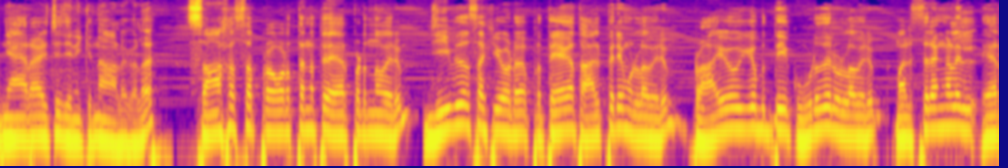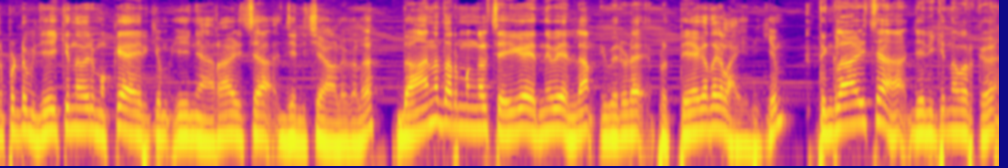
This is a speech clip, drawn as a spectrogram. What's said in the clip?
ഞായറാഴ്ച ജനിക്കുന്ന ആളുകൾ സാഹസ പ്രവർത്തനത്തിൽ ഏർപ്പെടുന്നവരും ജീവിതസഖിയോട് പ്രത്യേക താല്പര്യമുള്ളവരും പ്രായോഗിക ബുദ്ധി കൂടുതലുള്ളവരും മത്സരങ്ങളിൽ ഏർപ്പെട്ട് വിജയിക്കുന്നവരുമൊക്കെ ആയിരിക്കും ഈ ഞായറാഴ്ച ജനിച്ച ആളുകൾ. ദാനധർമ്മങ്ങൾ ചെയ്യുക എന്നിവയെല്ലാം ഇവരുടെ പ്രത്യേകതകളായിരിക്കും. തിങ്കളാഴ്ച ജനിക്കുന്നവർക്ക്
